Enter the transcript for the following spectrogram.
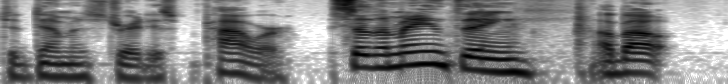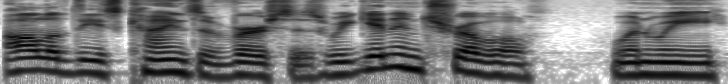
to demonstrate his power. So the main thing about all of these kinds of verses, we get in trouble when we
